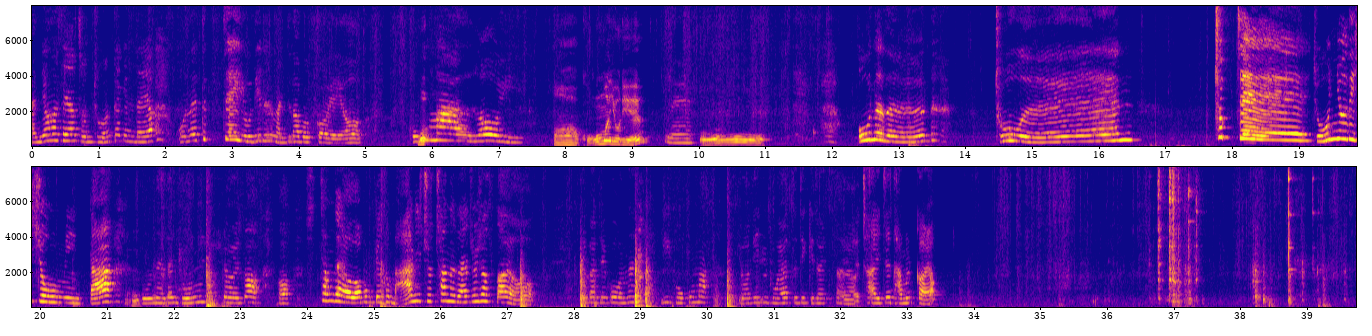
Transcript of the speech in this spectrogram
안녕하세요. 전 조원탁인데요. 오늘 특제 요리를 만들어 볼 거예요. 고구마 로 이. 아, 고구마 요리예요? 네. 오. 오늘은 좋은 축제 좋은 요리 쇼입니다. 오늘은 좋은 요리 쇼에서 어, 시청자 여러분께서 많이 추천을 해주셨어요. 그래가지고 오늘 이 고구마 요리를 보여드리기로 했어요. 자 이제 담을까요?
